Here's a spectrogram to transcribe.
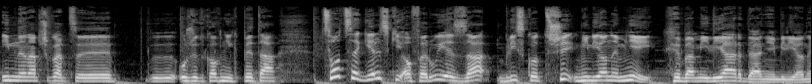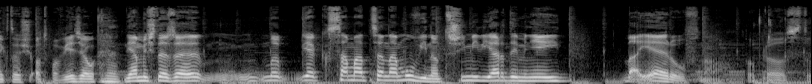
Inny na przykład y, y, użytkownik pyta, co Cegielski oferuje za blisko 3 miliony mniej? Chyba miliardy, a nie miliony, ktoś odpowiedział. Ja myślę, że mm, no, jak sama cena mówi, no 3 miliardy mniej bajerów, no po prostu.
